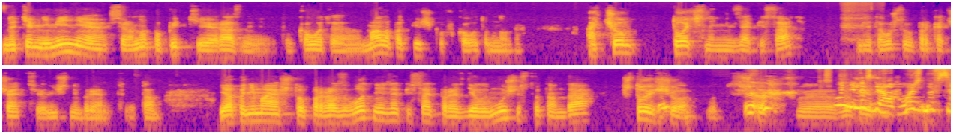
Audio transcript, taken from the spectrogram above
но тем не менее, все равно попытки разные. У кого-то мало подписчиков, у кого-то много. О чем точно нельзя писать для того, чтобы прокачать личный бренд? Там, я понимаю, что про развод нельзя писать, про раздел имущества, там, да. Что еще? Вот, что, ну, э, нельзя, можно все.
